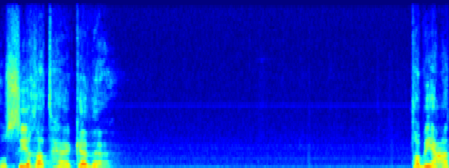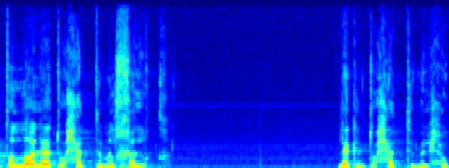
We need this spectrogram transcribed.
أصيغت هكذا. طبيعة الله لا تحتم الخلق لكن تحتم الحب.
